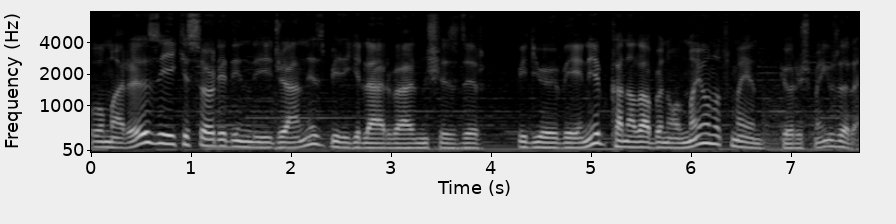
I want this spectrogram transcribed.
Umarız iyi ki söyledin diyeceğiniz bilgiler vermişizdir. Videoyu beğenip kanala abone olmayı unutmayın. Görüşmek üzere.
